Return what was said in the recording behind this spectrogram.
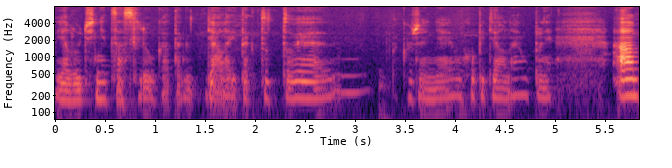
je lučnica, sluk a tak dále, tak to, to je jakože neuchopitelné úplně. A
